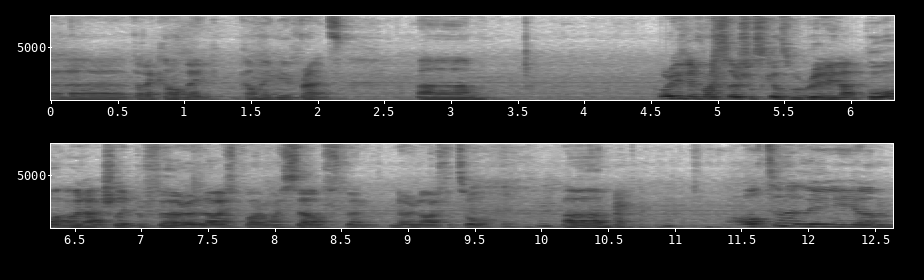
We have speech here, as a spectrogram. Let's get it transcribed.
uh, that I can't make can't make new friends. Um, or even if my social skills were really that poor, I would actually prefer a life by myself than no life at all. Um, alternately, um,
